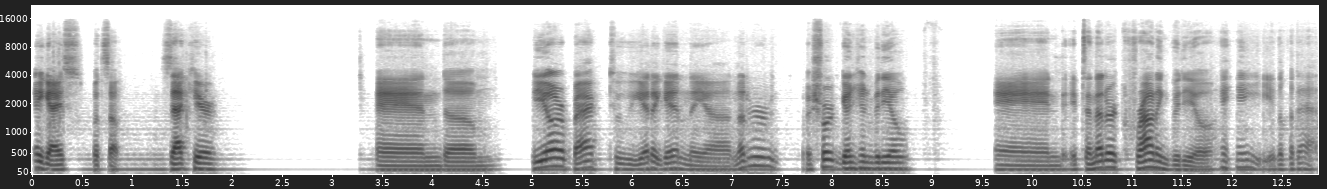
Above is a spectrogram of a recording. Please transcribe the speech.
Hey guys, what's up? Zack here, and um, we are back to yet again a, uh, another a short Genshin video, and it's another crowning video. Hey, hey, look at that,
